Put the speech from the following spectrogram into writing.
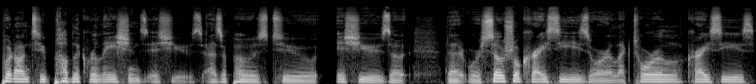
put onto public relations issues as opposed to issues uh, that were social crises or electoral crises.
